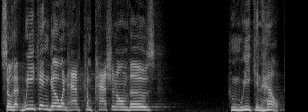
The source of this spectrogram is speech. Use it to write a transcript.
so that we can go and have compassion on those whom we can help.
